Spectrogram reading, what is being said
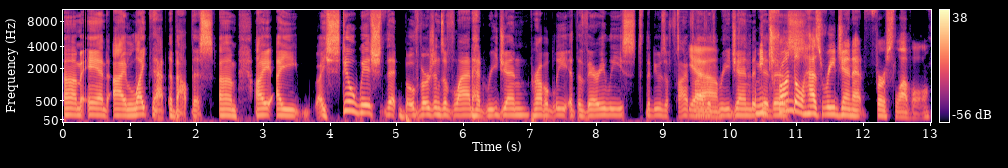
um, and i like that about this um, I, I i still wish that both versions of vlad had regen probably at the very least that he was a 5 5 with regen I mean, did this. Trundle has regen at first level.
